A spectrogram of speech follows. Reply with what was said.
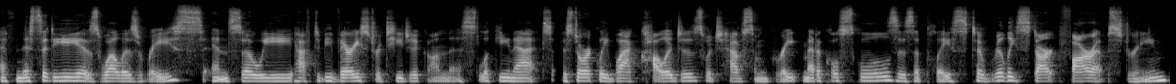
ethnicity as well as race. And so we have to be very strategic on this. Looking at historically Black colleges, which have some great medical schools, is a place to really start far upstream.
